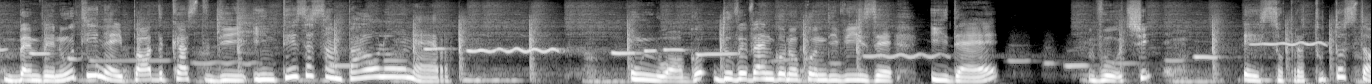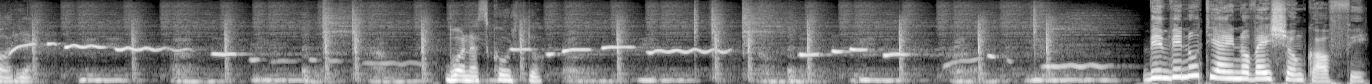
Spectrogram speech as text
Benvenuti nei podcast di Intesa San Paolo On Air, un luogo dove vengono condivise idee, voci e soprattutto storie. Buon ascolto. Benvenuti a Innovation Coffee,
